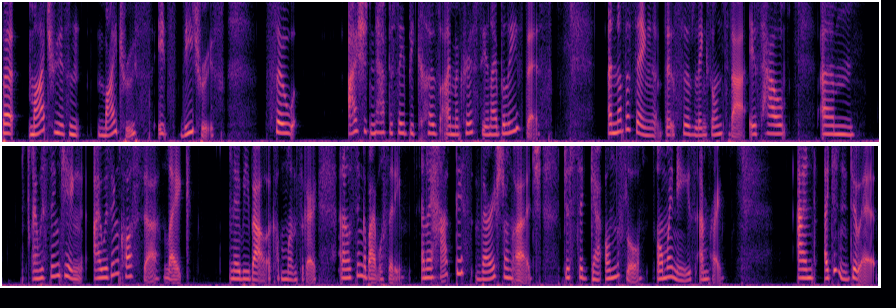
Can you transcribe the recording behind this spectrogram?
But my truth isn't my truth, it's the truth. So I shouldn't have to say because I'm a Christian, I believe this. Another thing that sort of links onto that is how um I was thinking I was in Costa like maybe about a couple months ago, and I was doing a Bible study, and I had this very strong urge just to get on the floor, on my knees, and pray. And I didn't do it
